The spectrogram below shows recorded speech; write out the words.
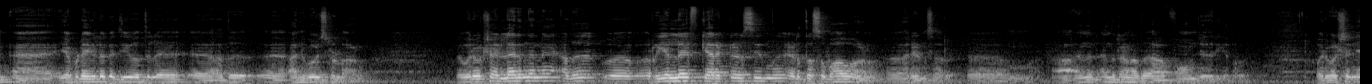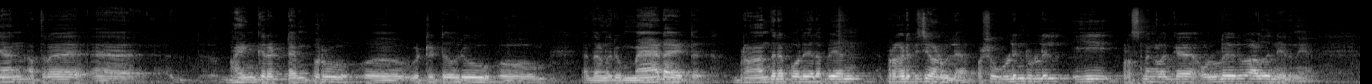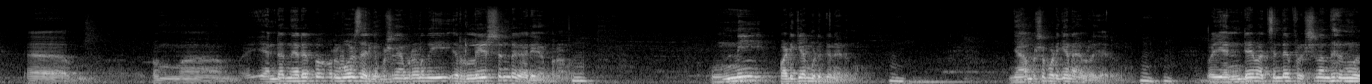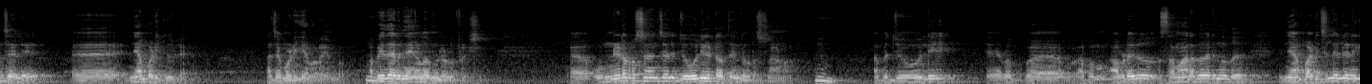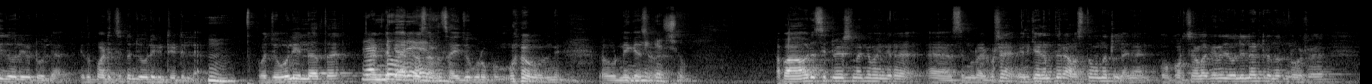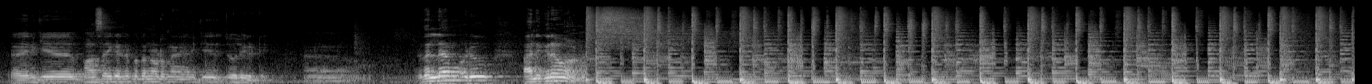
എവിടെയെങ്കിലുമൊക്കെ ജീവിതത്തിൽ അത് അനുഭവിച്ചിട്ടുള്ളതാണ്. ഒരുപക്ഷെ എല്ലാവരും തന്നെ അത് റിയൽ ലൈഫ് ക്യാരക്ടേഴ്സിൽ നിന്ന് എടുത്ത സ്വഭാവമാണ് ഹരിയൻ സാർ എന്നിട്ടാണ് അത് ആ ഫോം ചെയ്തിരിക്കുന്നത്. ഒരുപക്ഷെ ഞാൻ അത്ര ഭയങ്കര ടെമ്പർ വിട്ടിട്ട് ഒരു എന്താണ് ഒരു മാഡായിട്ട് ഭ്രാന്തനെ പോലെ ചിലപ്പോൾ ഞാൻ പ്രകടിപ്പിച്ച് കാണില്ല പക്ഷെ ഉള്ളിന്റെ ഉള്ളിൽ ഈ പ്രശ്നങ്ങളൊക്കെ ഉള്ള ഒരു ആൾ തന്നെയായിരുന്നു ഞാൻ. ഇപ്പം എന്റെ നേരെ ഇപ്പോൾ റിവേഴ്സ് ആയിരിക്കും. പക്ഷെ ഞാൻ പറയുന്നത് ഈ റിലേഷന്റെ കാര്യം ഞാൻ പറയണത് ഉണ്ണി പഠിക്കാൻ മിടുക്കനായിരുന്നു. ഞാൻ പക്ഷെ പഠിക്കാൻ ആവറേജ് ആയിരുന്നു. അപ്പോൾ എന്റെയും അച്ഛന്റെ ഫ്രിക്ഷൻ എന്തായിരുന്നു വെച്ചാൽ ഞാൻ പഠിക്കൂല അച്ഛൻ പഠിക്കാൻ പറയുമ്പോൾ. അപ്പോൾ ഇതായിരുന്നു ഞങ്ങൾ തമ്മിലുള്ള ഫ്രിക്ഷൻ ഉണ്ണിയുടെ പ്രശ്നം എന്ന് വെച്ചാൽ ജോലി കിട്ടാത്തതിന്റെ പ്രശ്നമാണ്. അപ്പോൾ ജോലി അപ്പം, അവിടെ ഒരു സമാനത വരുന്നത് ഞാൻ പഠിച്ചില്ലെങ്കിൽ എനിക്ക് ജോലി കിട്ടൂല ഇത് പഠിച്ചിട്ടും ജോലി കിട്ടിയിട്ടില്ല. അപ്പോൾ ജോലി ഇല്ലാത്ത രണ്ട് ക്യാരക്ടേഴ്സാണ് സൈജു കുറുപ്പും ഉണ്ണി ഉണ്ണി കേശവൻ കേശവും. അപ്പോൾ ആ ഒരു സിറ്റുവേഷനൊക്കെ ഭയങ്കര സിമിലർ ആയിട്ട്. പക്ഷെ എനിക്ക് അങ്ങനത്തെ ഒരു അവസ്ഥ വന്നിട്ടില്ല. ഞാൻ കുറച്ചാളൊക്കെ കുറച്ച് ഇങ്ങനെ ജോലിയിലായിട്ടിരുന്നിട്ടുണ്ട് പക്ഷേ എനിക്ക് പാസ്സായി കഴിഞ്ഞപ്പോൾ തന്നെ ഉടനെ എനിക്ക് ജോലി കിട്ടി. ഇതെല്ലാം ഒരു അനുഗ്രഹമാണ്.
